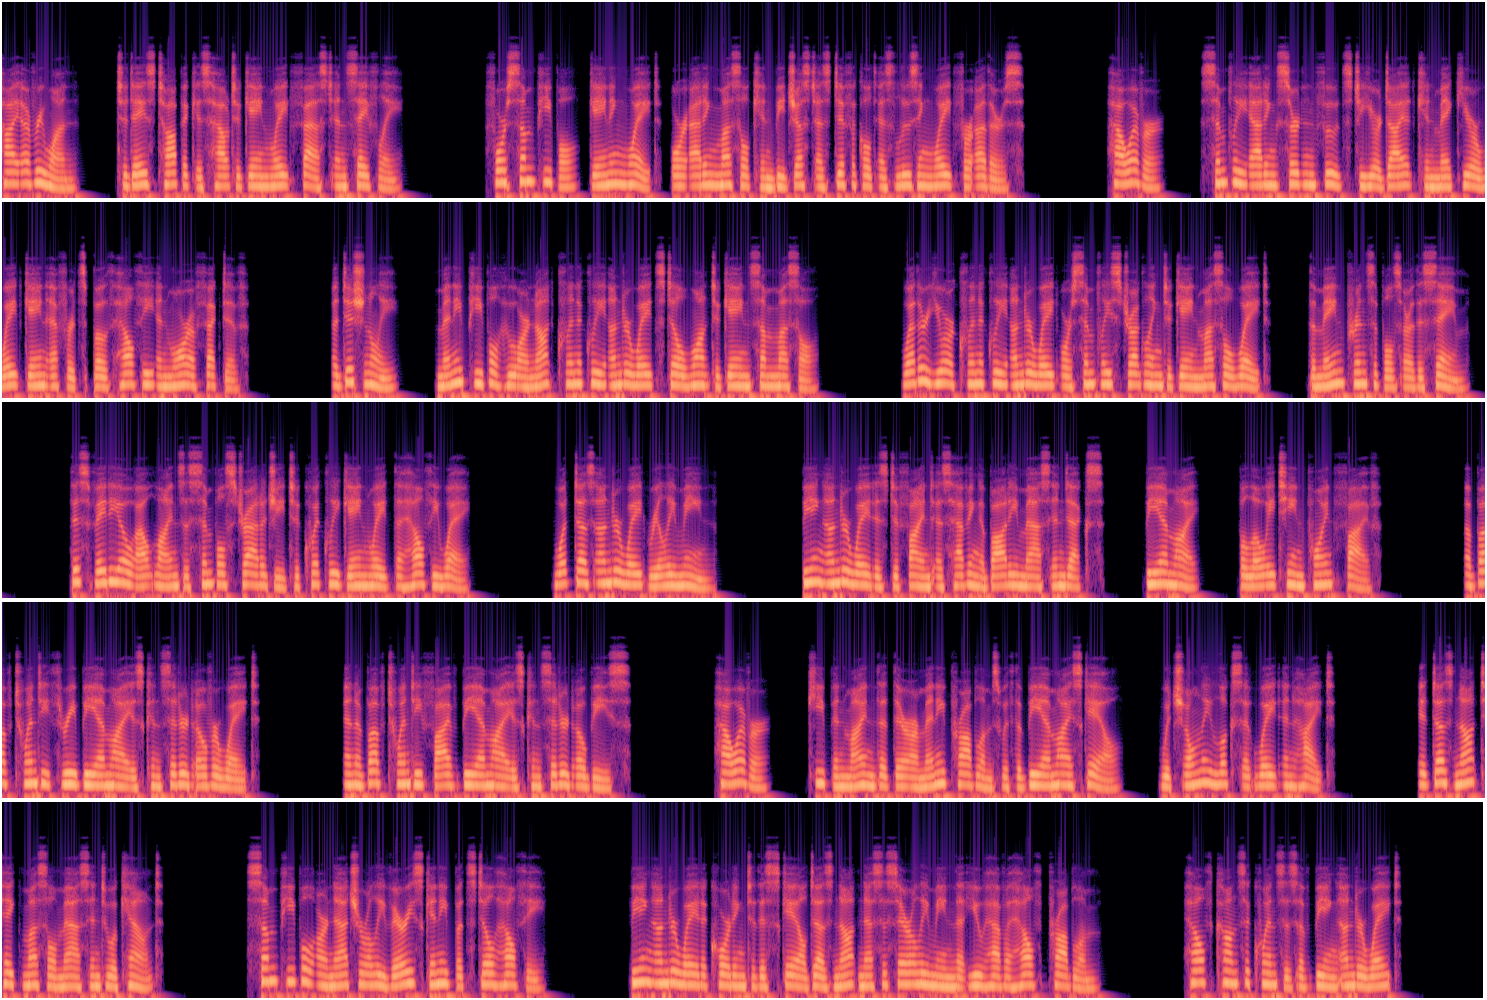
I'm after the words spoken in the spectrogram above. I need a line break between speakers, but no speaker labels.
Hi everyone, today's topic is how to gain weight fast and safely. For some people, gaining weight or adding muscle can be just as difficult as losing weight for others. However, simply adding certain foods to your diet can make your weight gain efforts both healthy and more effective. Additionally, many people who are not clinically underweight still want to gain some muscle. Whether you're clinically underweight or simply struggling to gain muscle weight, the main principles are the same. This video outlines a simple strategy to quickly gain weight the healthy way. What does underweight really mean? Being underweight is defined as having a body mass index, BMI, below 18.5. Above 23 BMI is considered overweight. And above 25 BMI is considered obese. However, keep in mind that there are many problems with the BMI scale, which only looks at weight and height. It does not take muscle mass into account. Some people are naturally very skinny but still healthy. Being underweight according to this scale does not necessarily mean that you have a health problem. Health consequences of being underweight?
